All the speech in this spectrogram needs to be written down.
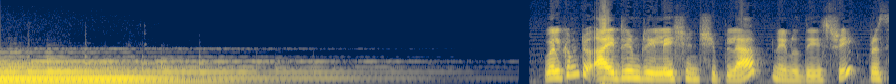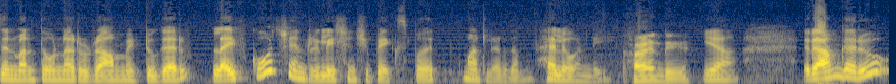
Welcome to I Dream relationship lab నేను దేశ్రీ ప్రెసెంట్ మనతో ఉన్నారు Ram Mettu garu life coach and relationship expert మాట్లాడదాం. హలో అండి. హాయ్ అండి. యా రామ్ గారు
